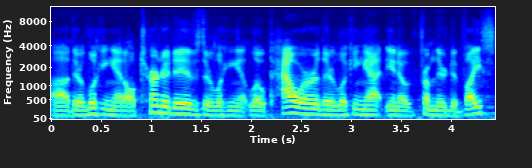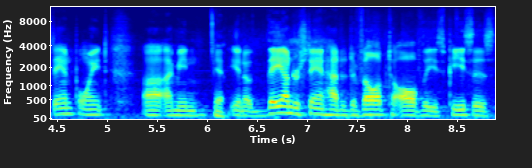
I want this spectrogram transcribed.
Uh, they're looking at alternatives, they're looking at low power, they're looking at, you know, from their device standpoint. Uh, I mean, yeah. you know, they understand how to develop to all of these pieces.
